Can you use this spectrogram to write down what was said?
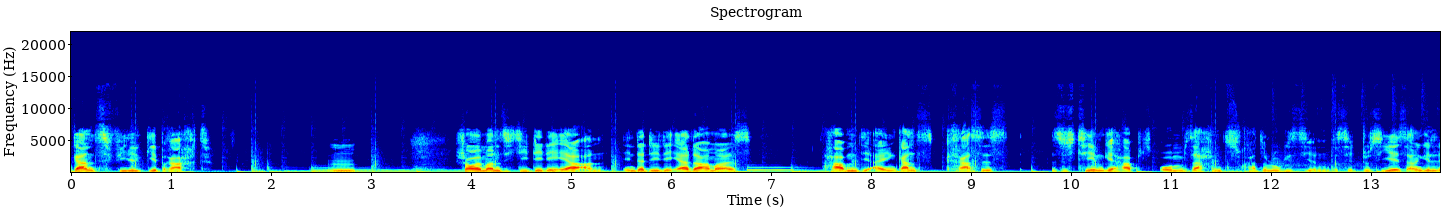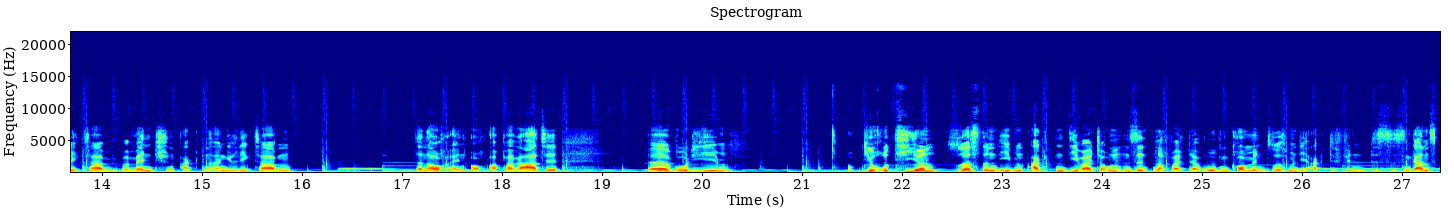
ganz viel gebracht. Hm. Schaue man sich die DDR an. In der DDR damals haben die ein ganz krasses System gehabt, um Sachen zu katalogisieren. Dass sie Dossiers angelegt haben, über Menschen, Akten angelegt haben. Dann auch, ein, auch Apparate, äh, wo die die rotieren, sodass dann eben Akten, die weiter unten sind, nach weiter oben kommen, sodass man die Akte findet. Das ist ein ganz,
